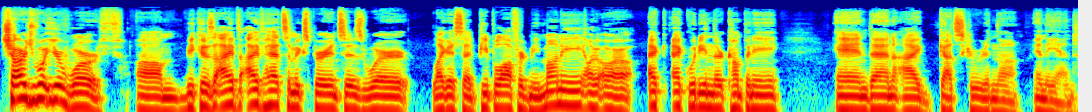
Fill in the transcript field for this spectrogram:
charge what you're worth um, because I've I've had some experiences where, like I said, people offered me money or, or equity in their company, and then I got screwed in the in the end.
